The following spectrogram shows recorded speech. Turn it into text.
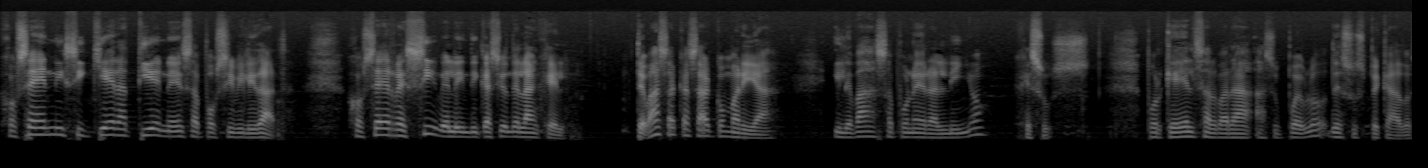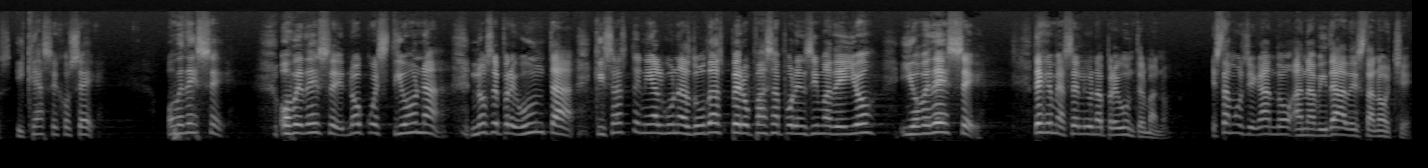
José ni siquiera tiene esa posibilidad. José recibe la indicación del ángel te vas a casar con María y le vas a poner al niño Jesús, porque Él salvará a su pueblo de sus pecados. ¿Y qué hace José? Obedece. Obedece, no cuestiona, no se pregunta. Quizás tenía algunas dudas, pero pasa por encima de ello y obedece. Déjeme hacerle una pregunta, hermano. Estamos llegando a Navidad esta noche.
